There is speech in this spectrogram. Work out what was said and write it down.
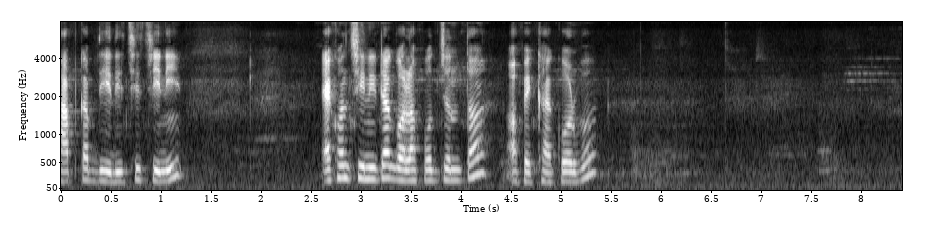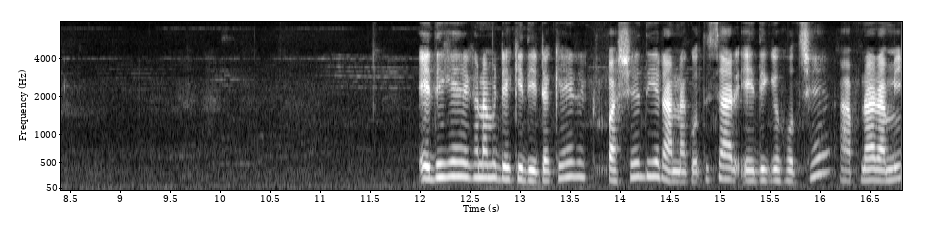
হাফ কাপ দিয়ে দিচ্ছি চিনি। এখন চিনিটা গলা পর্যন্ত অপেক্ষা করব। এদিকে এখানে আমি ডেকে দিই এটাকে পাশে দিয়ে রান্না করতেছি। আর এদিকে হচ্ছে আপনার আমি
